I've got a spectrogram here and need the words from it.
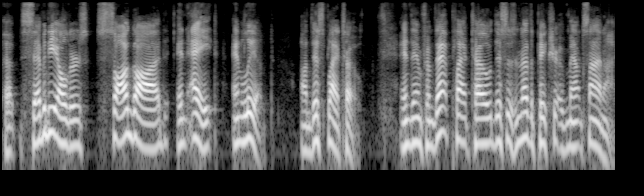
Uh, 70 elders saw God and ate and lived on this plateau. And then from that plateau, this is another picture of Mount Sinai.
